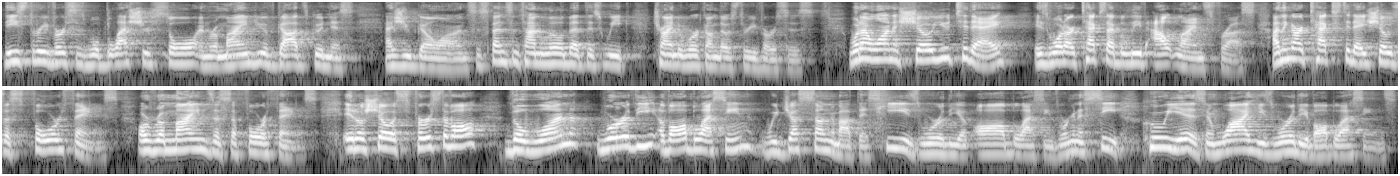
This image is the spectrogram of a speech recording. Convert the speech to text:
These three verses will bless your soul and remind you of God's goodness as you go on. So spend some time a little bit this week trying to work on those three verses. What I want to show you today is what our text, I believe, outlines for us. I think our text today shows us four things or reminds us of four things. It'll show us, first of all, the one worthy of all blessing. We just sung about this. He's worthy of all blessings. We're going to see who he is and why he's worthy of all blessings.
